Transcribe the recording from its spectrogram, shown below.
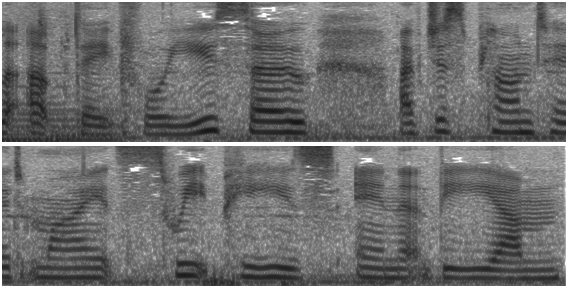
Update for you. So I've just planted my sweet peas in the um,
